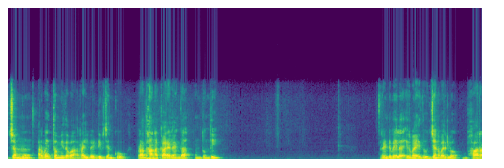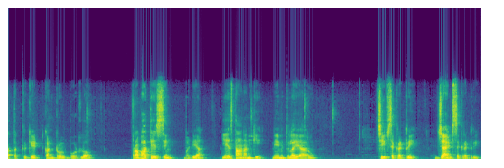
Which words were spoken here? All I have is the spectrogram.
జమ్మూ అరవై తొమ్మిదవ రైల్వే డివిజన్కు ప్రధాన కార్యాలయంగా ఉంటుంది. రెండు వేల ఇరవై ఐదు జనవరిలో భారత క్రికెట్ కంట్రోల్ బోర్డులో ప్రభాతేజ్ సింగ్ భటియా ఏ స్థానానికి నియమితులయ్యారు? Chief secretary joint secretary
